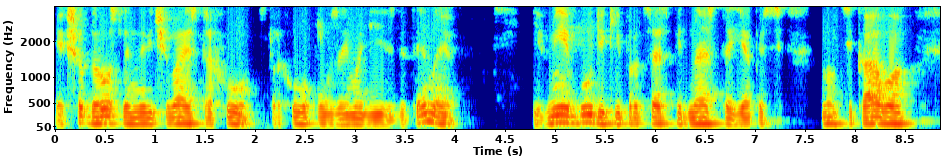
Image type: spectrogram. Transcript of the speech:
Якщо дорослий не відчуває страху, страху у взаємодії з дитиною і вміє будь-який процес піднести якось ну, цікаво, Е,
